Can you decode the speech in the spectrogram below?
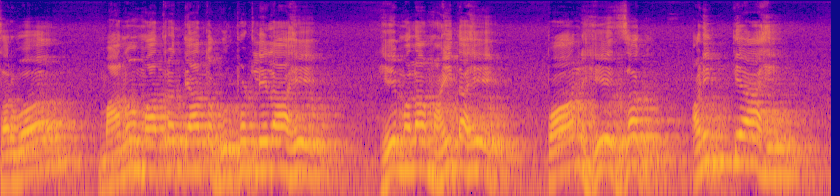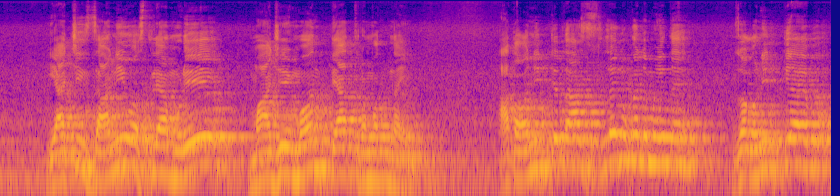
सर्व मानव मात्र त्यात गुरफटलेला आहे हे मला माहीत आहे पण हे जग अनित्य आहे. याची जाणीव असल्यामुळे माझे मन त्यात रमत नाही. आता अनित्यता आज लोकांना माहीत आहे. जग अनित्य आहे बा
